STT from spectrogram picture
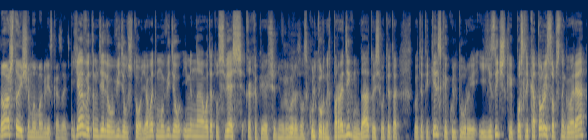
Ну а что еще мы могли сказать? Я в этом деле увидел что? Я в этом увидел именно вот эту связь, как это я сегодня уже выразился, культурных парадигм, да, то есть вот, это, вот этой кельтской культуры и языческой, после которой, собственно говоря,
